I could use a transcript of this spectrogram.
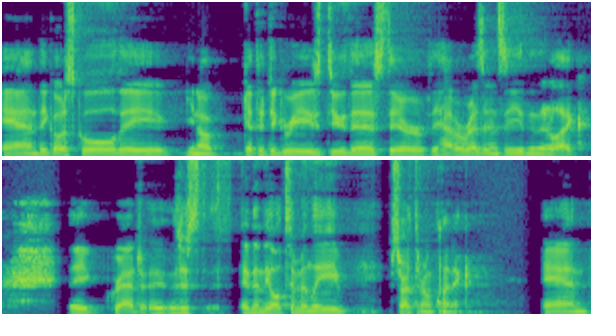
and they go to school, they you know get their degrees, do this, they're they have a residency, then they're like they graduate, just, and then they ultimately start their own clinic and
